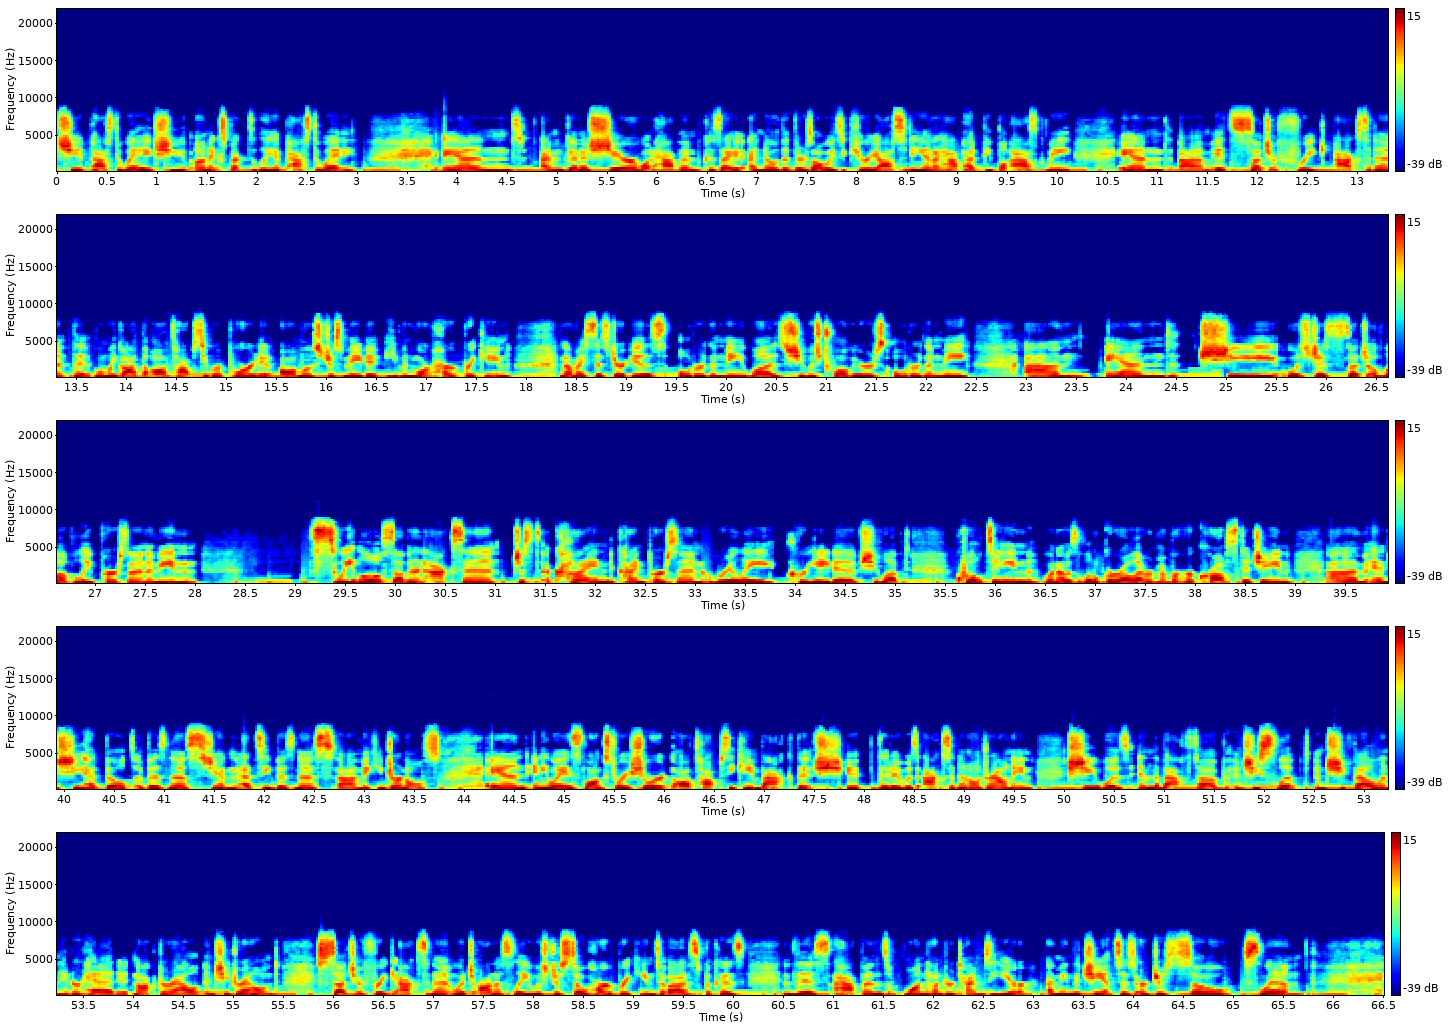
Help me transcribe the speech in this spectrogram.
she had passed away. She unexpectedly had passed away. And I'm going to share what happened because I, I know that there's always a curiosity, and I have had people ask me. And um, it's such a freak accident that when we got the autopsy report, it almost just made it even more heartbreaking. Now, my sister is older than me, was. She was 12 years older than me. Um, and she was just such a lovely person. I mean, sweet little southern accent, just a kind, kind person, really creative. She loved quilting when I was a little girl. I remember her cross stitching, um, and she had built a business. She had an Etsy business uh, making journals. And, anyways, long story short, the autopsy came back that she, it, that it was accidental drowning. She was in the bathtub and she slipped and she fell and hit her head. It knocked her out and she drowned. Such a freak accident, which honestly was just so heartbreaking to us because this happens 100 times a year. I mean, the chances are just so slim.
